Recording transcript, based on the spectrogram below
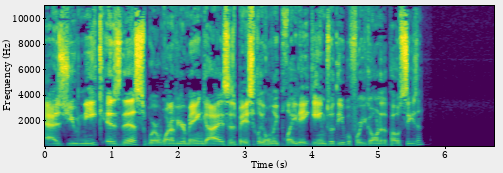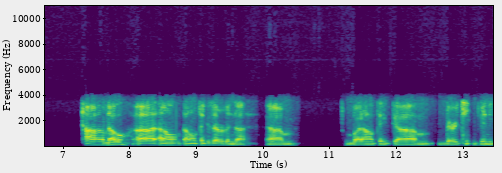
as unique as this, where one of your main guys has basically only played eight games with you before you go into the postseason? Uh, no, uh, I don't. I don't think it's ever been done. Um, but I don't think um, very te- many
